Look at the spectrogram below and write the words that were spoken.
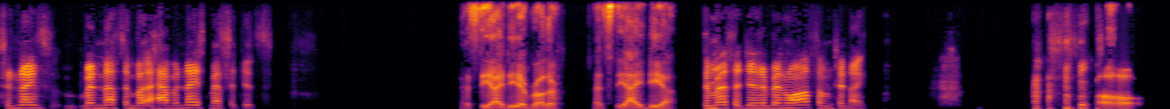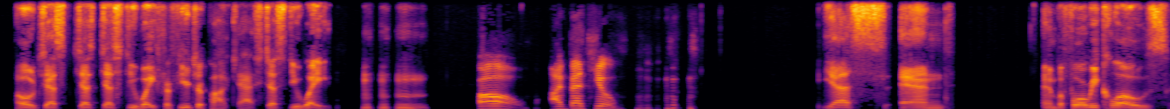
tonight's been nothing but having nice messages. That's the idea, brother. That's the idea. The messages have been awesome tonight. oh, oh, just, just, just you wait for future podcasts. Just you wait. oh, I bet you. yes, and and before we close,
